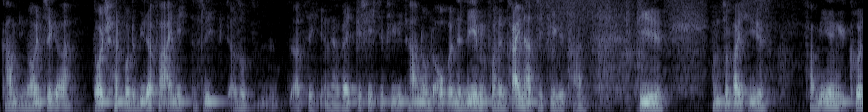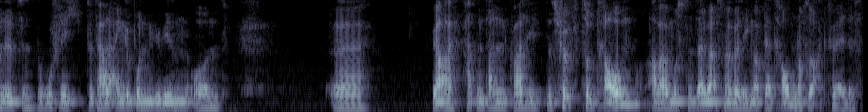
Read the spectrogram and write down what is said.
kamen die 90er, Deutschland wurde wieder vereinigt, das liegt, also hat sich in der Weltgeschichte viel getan und auch in den Leben von den dreien hat sich viel getan. Die haben zum Beispiel Familien gegründet, sind beruflich total eingebunden gewesen und äh, ja, hatten dann quasi das Schiff zum Traum, aber mussten selber erstmal überlegen, ob der Traum noch so aktuell ist.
